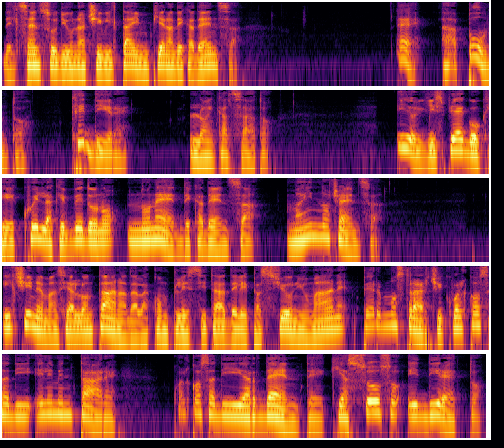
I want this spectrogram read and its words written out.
del senso di una civiltà in piena decadenza? Eh, appunto, che dire? L'ho incalzato. Io gli spiego che quella che vedono non è decadenza, ma innocenza. Il cinema si allontana dalla complessità delle passioni umane per mostrarci qualcosa di elementare, qualcosa di ardente, chiassoso e diretto.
